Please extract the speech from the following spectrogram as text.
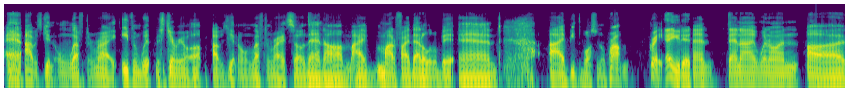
And I was getting on left and right. Even with Mysterio up, I was getting on left and right. So then, um, I modified that a little bit and I beat the boss with no problem. Great. Yeah, you did. And then I went on, uh,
